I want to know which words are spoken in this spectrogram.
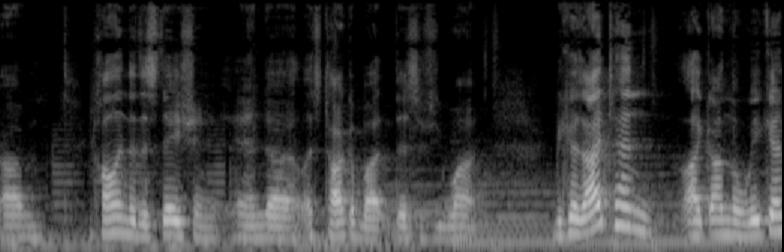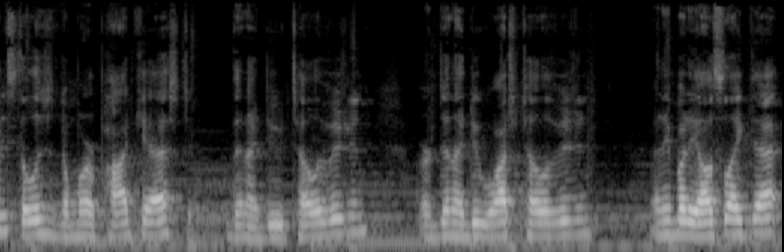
Um, call into the station and uh, let's talk about this if you want. Because I tend, like on the weekends, to listen to more podcast than I do television, or than I do watch television. Anybody else like that?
